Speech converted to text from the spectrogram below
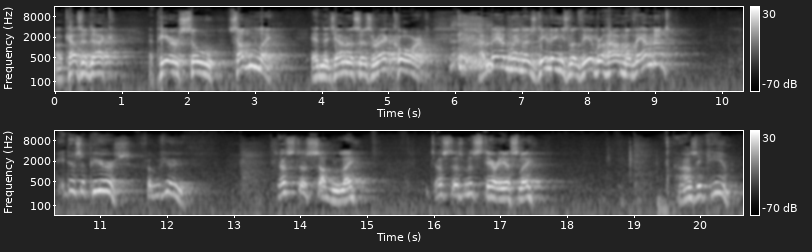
Melchizedek appears so suddenly in the Genesis record and then, when his dealings with Abraham have ended, he disappears from view. Just as suddenly, just as mysteriously as he came.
